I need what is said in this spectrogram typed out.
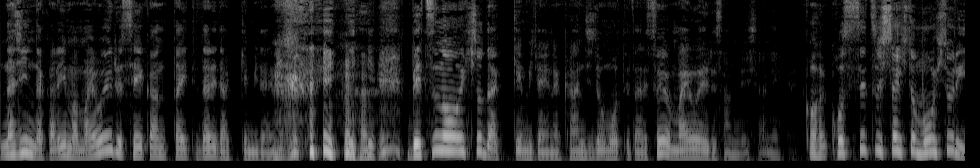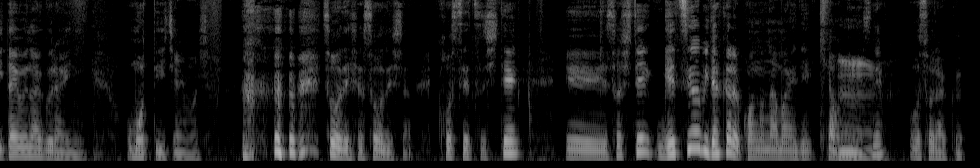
馴染んだから今、マヨエール生還隊って誰だっけみたいなぐらいに、別の人だっけみたいな感じで思ってたら、それはマヨエールさんでしたね。こ骨折した人もう一人いたようなぐらいに思っていちゃいました。そうでした、そうでした。骨折して、えーそして月曜日だからこの名前で来たわけですね、おそらく。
